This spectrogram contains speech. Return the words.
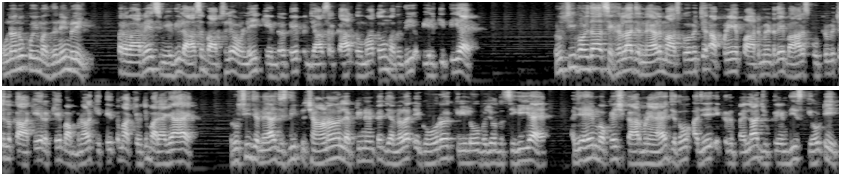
ਉਹਨਾਂ ਨੂੰ ਕੋਈ ਮਦਦ ਨਹੀਂ ਮਿਲੀ। ਪਰਿਵਾਰ ਨੇ ਸਮੀਰ ਦੀ ਲਾਸ਼ ਵਾਪਸ ਲਿਆਉਣ ਲਈ ਕੇਂਦਰ ਤੇ ਪੰਜਾਬ ਸਰਕਾਰ ਦੋਵਾਂ ਤੋਂ ਮਦਦ ਦੀ ਅਪੀਲ ਕੀਤੀ ਹੈ। ਰੂਸੀ ਫੌਜ ਦਾ ਸਿਖਰਲਾ ਜਰਨੈਲ ਮਾਸਕੋ ਵਿੱਚ ਆਪਣੇ ਅਪਾਰਟਮੈਂਟ ਦੇ ਬਾਹਰ ਸਕੂਟਰ ਵਿੱਚ ਲੁਕਾ ਕੇ ਰੱਖੇ ਬੰਬ ਨਾਲ ਕੀਤੇ ਧਮਾਕੇ ਵਿੱਚ ਮਾਰਿਆ ਗਿਆ ਹੈ। ਰੂਸੀ ਜਰਨੈਲ ਜਿਸ ਦੀ ਪਛਾਣ ਲੈਫਟੀਨੈਂਟ ਜਨਰਲ ਇਗੋਰ ਕਿਰੀਲੋਵ ਵਜੋਂ ਦੱਸੀ ਗਈ ਹੈ, ਅਜਿਹੇ ਮੌਕੇ ਸ਼ਿਕਾਰ ਬਣਿਆ ਹੈ ਜਦੋਂ ਅਜੇ ਇੱਕ ਦਿਨ ਪਹਿਲਾਂ ਯੂਕਰੇਨ ਦੀ ਸਿਕਿਉਰਿਟੀ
